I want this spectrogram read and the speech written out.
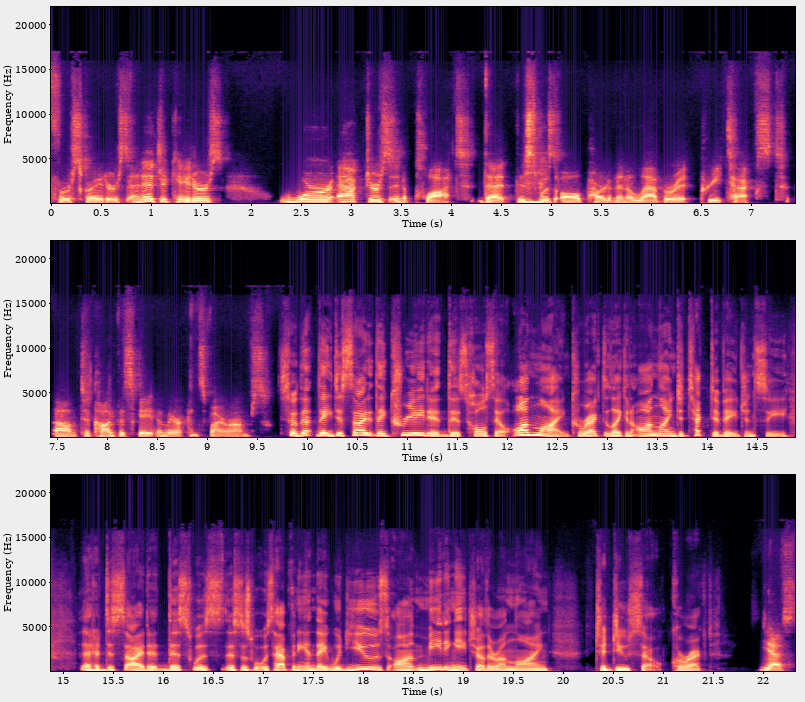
first graders and educators, were actors in a plot that this mm-hmm. was all part of an elaborate pretext um, to confiscate Americans' firearms. So that they decided they created this wholesale online, correct? Like an online detective agency that had decided this was this is what was happening, and they would use on meeting each other online to do so. Correct? Yes.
